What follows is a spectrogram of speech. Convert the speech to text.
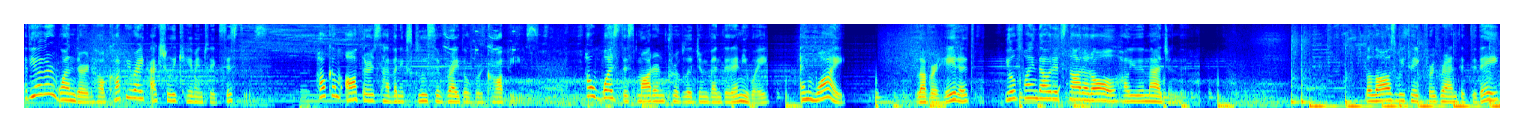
Have you ever wondered how copyright actually came into existence? How come authors have an exclusive right over copies? How was this modern privilege invented anyway, and why? Love or hate it, you'll find out it's not at all how you imagined it. The laws we take for granted today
